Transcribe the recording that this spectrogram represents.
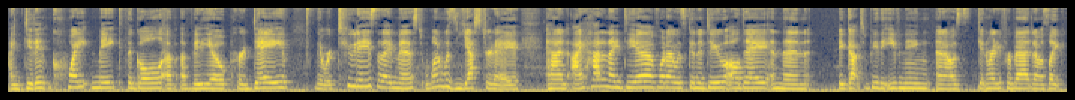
I didn't quite make the goal of a video per day. There were two days that I missed. One was yesterday, and I had an idea of what I was gonna do all day, and then it got to be the evening, and I was getting ready for bed, and I was like,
